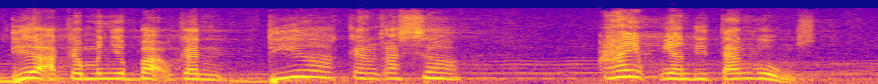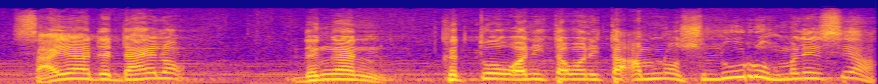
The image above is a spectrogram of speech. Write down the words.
dia akan menyebabkan dia akan rasa aib yang ditanggung. Saya ada dialog dengan ketua wanita-wanita UMNO seluruh Malaysia.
